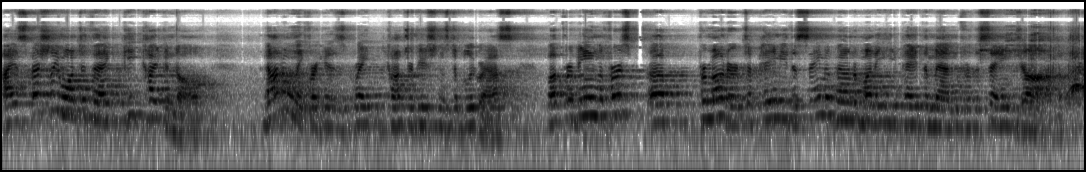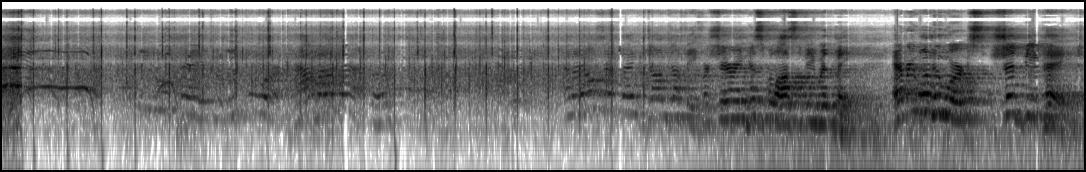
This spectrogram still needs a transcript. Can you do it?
I especially want to thank Pete Kuykendall, not only for his great contributions to bluegrass, but for being the first uh, promoter to pay me the same amount of money he paid the men for the same job. for sharing his philosophy with me. Everyone who works should be paid.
